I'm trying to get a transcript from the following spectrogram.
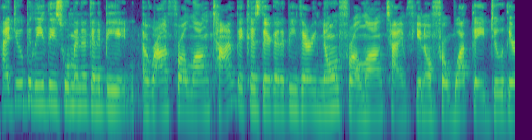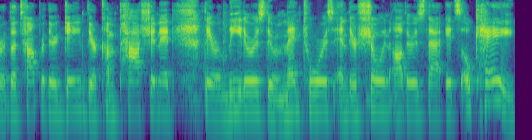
I do believe these women are going to be around for a long time because they're going to be very known for a long time, you know, for what they do. They're at the top of their game. They're compassionate. They're leaders. They're mentors, and they're showing others that it's okay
